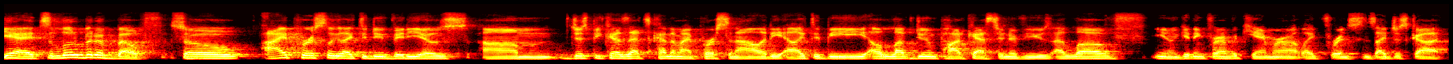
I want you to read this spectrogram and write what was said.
Yeah, it's a little bit of both. So I personally like to do videos um, just because that's kind of my personality. I like to be, I love doing podcast interviews. I love, you know, getting in front of a camera. Like for instance, I just got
